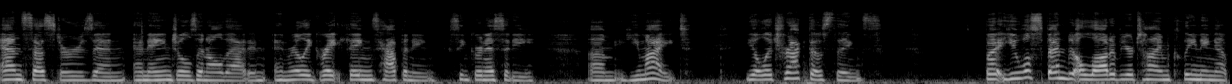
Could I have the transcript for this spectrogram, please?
ancestors and, and angels and all that and, and really great things happening, synchronicity. Um, you might. You'll attract those things. But you will spend a lot of your time cleaning up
